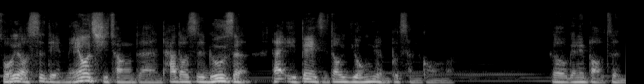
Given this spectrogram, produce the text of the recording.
所有四点没有起床的人，他都是 loser，他一辈子都永远不成功了。哥，我跟你保证，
